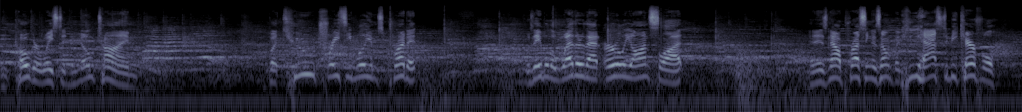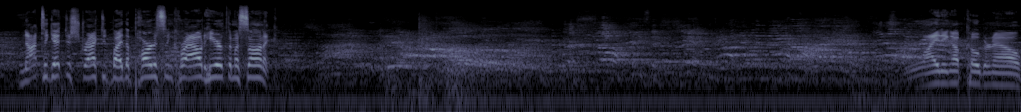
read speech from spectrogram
And Cogar wasted no time, but to Tracy Williams' credit, was able to weather that early onslaught and is now pressing his own, but he has to be careful not to get distracted by the partisan crowd here at the Masonic. lighting up Cogar now.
